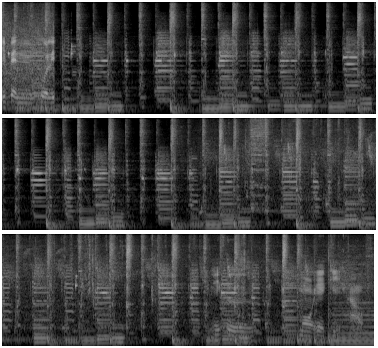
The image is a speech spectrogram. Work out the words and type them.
นี้เป็นทัวริสนี่คือโมเอกิเฮาส์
